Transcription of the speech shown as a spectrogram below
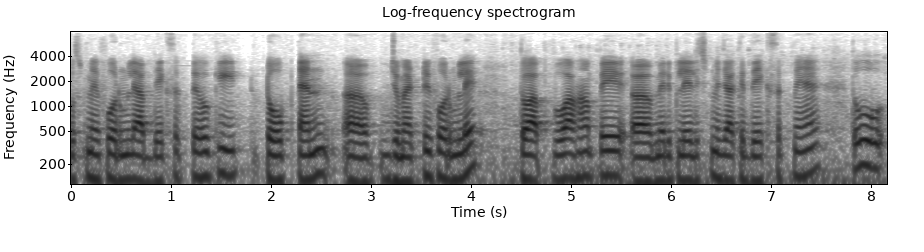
उसमें फॉर्मूले आप देख सकते हो कि टॉप टेन जोमेट्री फॉर्मूले तो आप वहाँ पे आ, मेरी प्लेलिस्ट में जाके देख सकते हैं। तो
